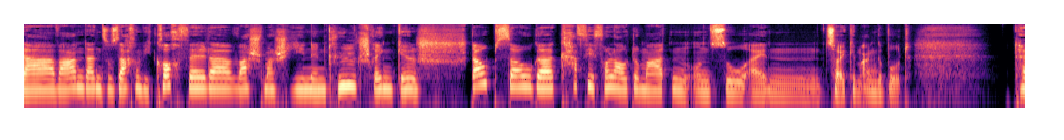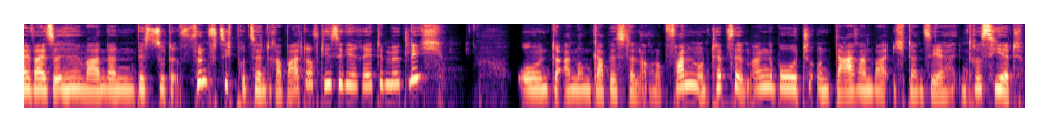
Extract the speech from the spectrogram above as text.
Da waren dann so Sachen wie Kochfelder, Waschmaschinen, Kühlschränke, Staubsauger, Kaffeevollautomaten und so ein Zeug im Angebot. Teilweise waren dann bis zu 50 Prozent Rabatt auf diese Geräte möglich. Unter anderem gab es dann auch noch Pfannen und Töpfe im Angebot und daran war ich dann sehr interessiert.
